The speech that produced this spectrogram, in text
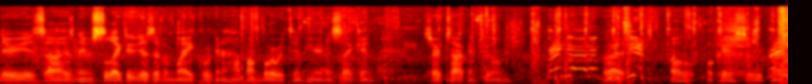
there he is. Uh, his name is selected, he does have a mic. We're gonna hop on board with him here in a second. Start talking to him. But, oh, okay, so he planted.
